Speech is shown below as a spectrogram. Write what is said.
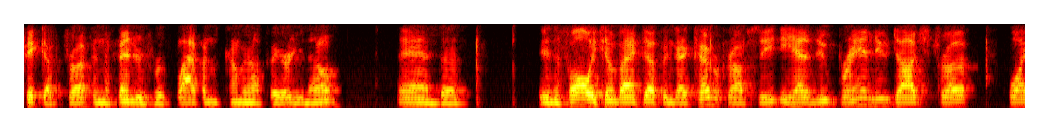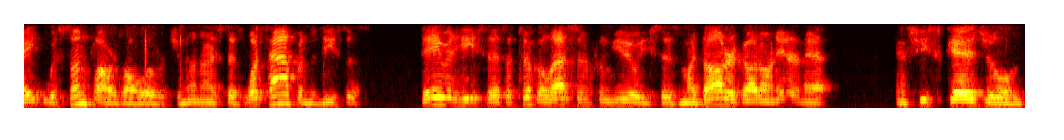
pickup truck, and the fenders were flapping coming up here, you know. And uh, in the fall, he come back up and got cover crop seed. He had a new, brand new Dodge truck, white with sunflowers all over it, you know. And I says, "What's happened?" And he says, "David," he says, "I took a lesson from you." He says, "My daughter got on internet and she scheduled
